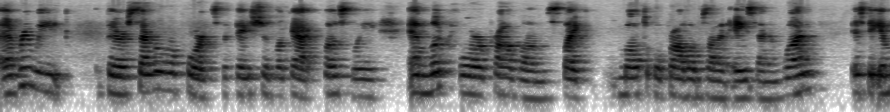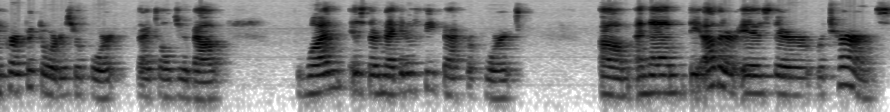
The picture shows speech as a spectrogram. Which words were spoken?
every week there are several reports that they should look at closely and look for problems, like multiple problems on an ASIN. And one is the imperfect orders report that I told you about. One is their negative feedback report. Um, and then the other is their returns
